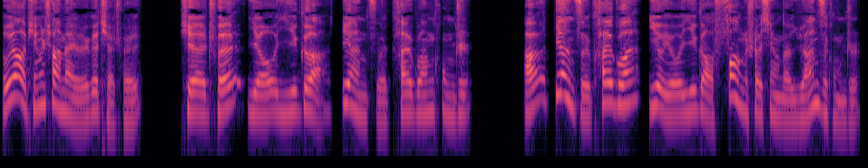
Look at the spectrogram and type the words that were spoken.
毒药瓶上面有一个铁锤，铁锤由一个电子开关控制，而电子开关又由一个放射性的原子控制。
